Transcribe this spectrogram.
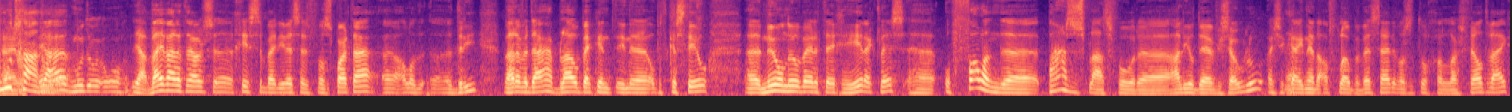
moet gaan ja, het moet, ja, wij waren trouwens eh, gisteren bij die wedstrijd van Sparta, alle drie, waren we daar, blauwbekkend in, op het kasteel. Eh, 0-0 werden tegen Heracles. Opvallende basisplaats voor Halil Dervisoglu. Als je Ja. kijkt naar de afgelopen wedstrijden was het toch eh, Lars Veldwijk.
